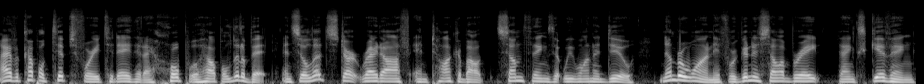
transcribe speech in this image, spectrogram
I have a couple tips for you today that I hope will help a little bit. And so let's start right off and talk about some things that we want to do. Number one, if we're going to celebrate Thanksgiving,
